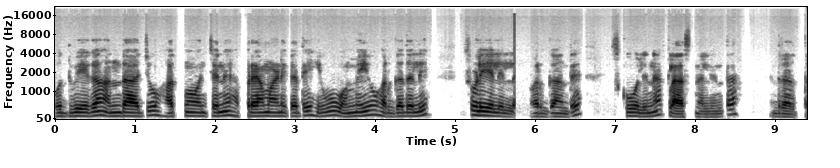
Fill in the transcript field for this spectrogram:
ಉದ್ವೇಗ, ಅಂದಾಜು, ಆತ್ಮವಂಚನೆ, ಅಪ್ರಾಮಾಣಿಕತೆ ಇವು ಒಮ್ಮೆಯೂ ವರ್ಗದಲ್ಲಿ ಸುಳಿಯಲಿಲ್ಲ. ವರ್ಗ ಅಂದರೆ ಸ್ಕೂಲಿನ ಕ್ಲಾಸ್ನಲ್ಲಿ ಅಂತ ಇದರ ಅರ್ಥ.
